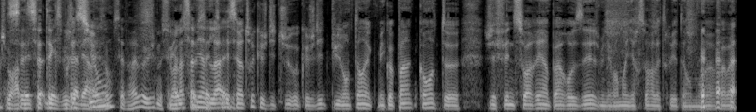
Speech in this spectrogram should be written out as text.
je me rappelle cette expression. C'est vrai, oui, je me souviens voilà, ça vient de là, et c'est un truc que je dis toujours, que je dis depuis longtemps avec mes copains. Quand euh, j'ai fait une soirée un peu arrosée, je me dis vraiment hier soir la truie était en moi. Enfin, voilà.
